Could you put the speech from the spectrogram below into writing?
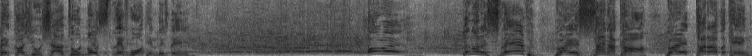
because you shall do no slave work in this day. Oh, you're not a slave, you are a son of God, you are a daughter of the king,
